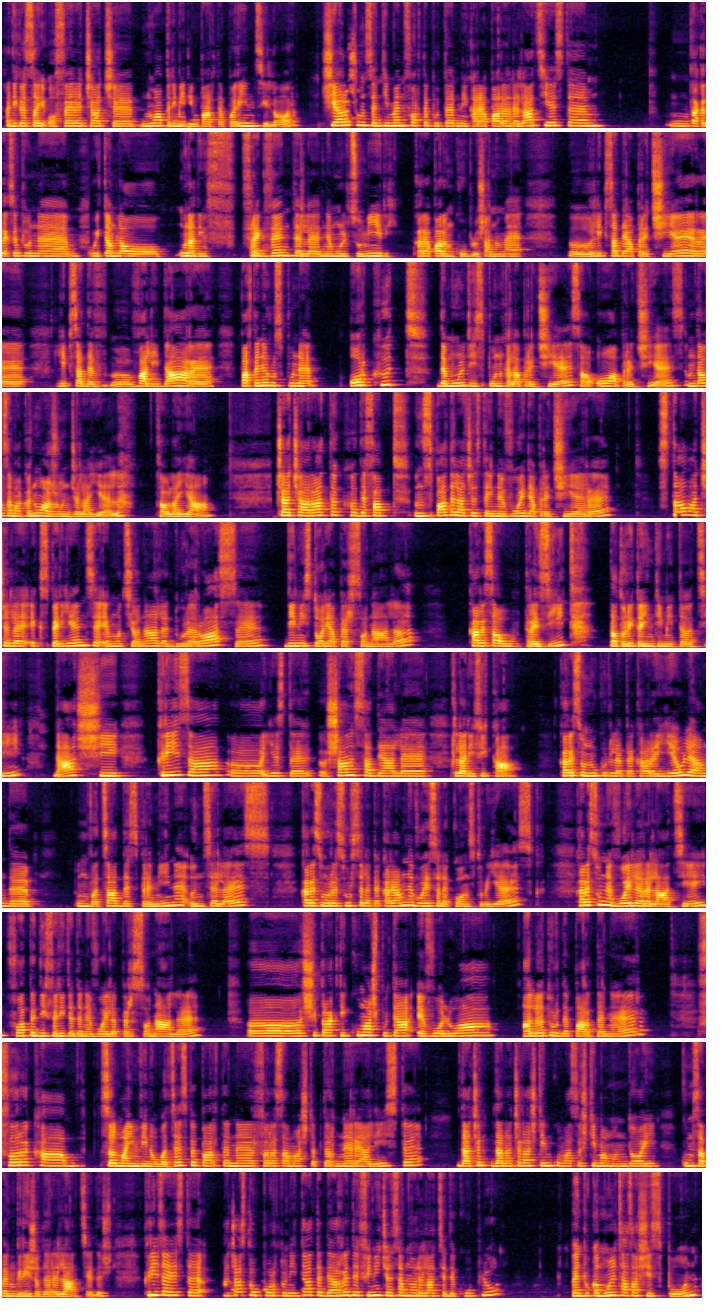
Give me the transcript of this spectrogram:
adică să-i ofere ceea ce nu a primit din partea părinților. Și iarăși un sentiment foarte puternic care apare în relație este dacă, de exemplu, ne uităm la o, una din frecventele nemulțumiri care apar în cuplu, și anume uh, lipsa de apreciere, lipsa de uh, validare, partenerul spune oricât de mult îi spun că îl apreciez sau o apreciez, îmi dau seama că nu ajunge la el sau la ea, ceea ce arată că, de fapt, în spatele acestei nevoi de apreciere stau acele experiențe emoționale dureroase din istoria personală care s-au trezit datorită intimității da? și Criza uh, este șansa de a le clarifica. Care sunt lucrurile pe care eu le am de învățat despre mine, înțeles, care sunt resursele pe care am nevoie să le construiesc, care sunt nevoile relației, foarte diferite de nevoile personale uh, și, practic, cum aș putea evolua alături de partener fără ca să-l mai învinovățesc pe partener, fără să am așteptări nerealiste, dar, dar în același timp cumva să știm amândoi cum să avem grijă de relație. Deci criza este această oportunitate de a redefini ce înseamnă o relație de cuplu, pentru că mulți asta și spun,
